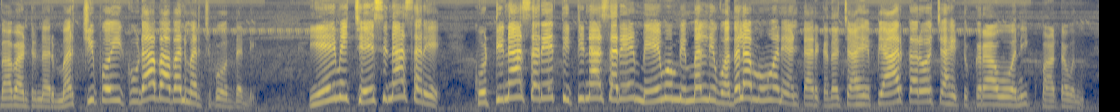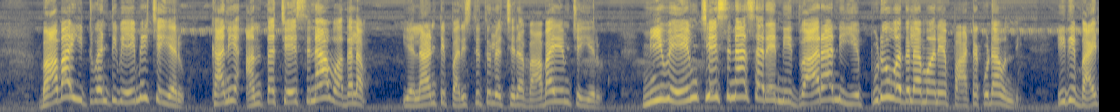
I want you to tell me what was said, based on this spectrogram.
బాబా అంటున్నారు. మర్చిపోయి కూడా బాబాని మర్చిపోవద్దండి. ఏమి చేసినా సరే కొట్టినా సరే తిట్టినా సరే మేము మిమ్మల్ని వదలము అని అంటారు కదా. చాహే ప్యార్ కరో చాహే టుకరావో అని పాట ఉంది. బాబా ఇటువంటివి ఏమీ చెయ్యరు. కానీ అంత చేసినా వదలం. ఎలాంటి పరిస్థితులు వచ్చినా బాబా ఏం చెయ్యరు. నీవు ఏం చేసినా సరే నీ ద్వారా నీ ఎప్పుడూ వదలము అనే పాట కూడా ఉంది. ఇది బయట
